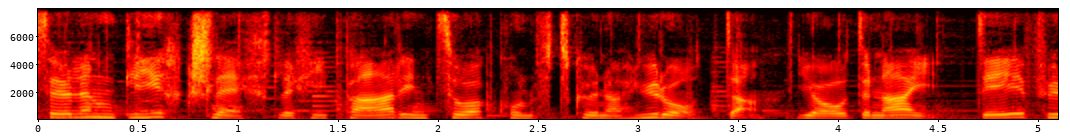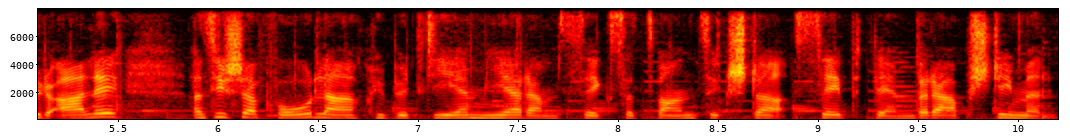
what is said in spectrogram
Sollen gleichgeschlechtliche Paare in Zukunft können heiraten Ja oder nein? Die für alle. Es ist eine Vorlage, über die wir am 26. September abstimmen.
